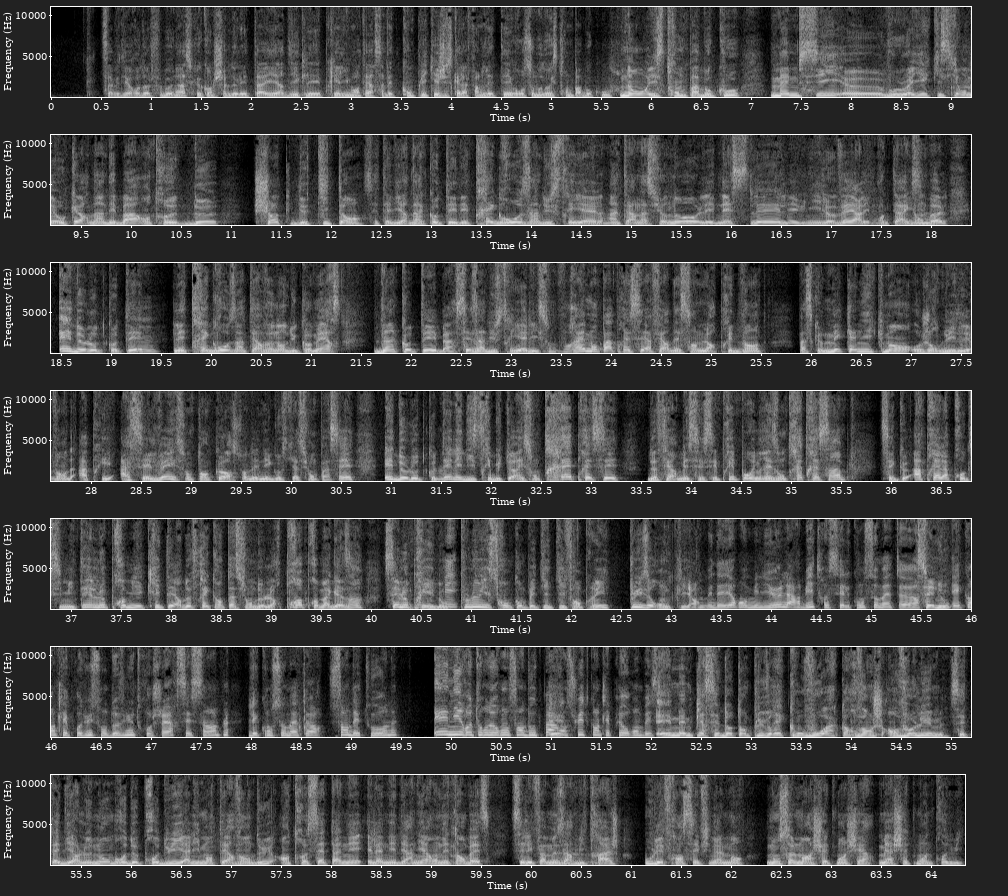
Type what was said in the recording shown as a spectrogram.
Ça veut dire, Rodolphe Bonas, que quand le chef de l'État hier dit que les prix alimentaires, ça va être compliqué jusqu'à la fin de l'été, grosso modo, il ne se trompe pas beaucoup? Non, il ne se trompe pas beaucoup, même si euh, vous voyez qu'ici, on est au cœur d'un débat entre deux chocs de titans, c'est-à-dire d'un côté des très gros industriels mmh. internationaux, les Nestlé, les Unilever, les Procter Gamble, et de l'autre côté, mmh. les très gros intervenants du commerce. D'un côté, ben, ces industriels, ils sont vraiment pas pressés à faire descendre leur prix de vente parce que mécaniquement, aujourd'hui, ils les vendent à prix assez élevé, ils sont encore sur des négociations passées. Et de l'autre côté, mmh. les distributeurs, ils sont très pressés de faire baisser ces prix pour une raison très très simple, c'est qu'après la proximité, le premier critère de fréquentation de leur propre magasin, c'est le prix. Donc plus ils seront compétitifs en prix, plus ils auront de clients. Mais d'ailleurs, au milieu, l'arbitre, c'est le consommateur. C'est nous. Et quand les produits sont devenus trop chers, c'est simple, les consommateurs s'en détournent et n'y retourneront sans doute pas ensuite quand les prix auront baissé. Et même pire, c'est d'autant plus vrai qu'on voit qu'en revanche, en volume, c'est-à-dire le nombre de produits alimentaires vendus, entre cette année et l'année dernière, on est en baisse. C'est les fameux arbitrages où les Français, finalement, non seulement achètent moins cher, mais achètent moins de produits.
